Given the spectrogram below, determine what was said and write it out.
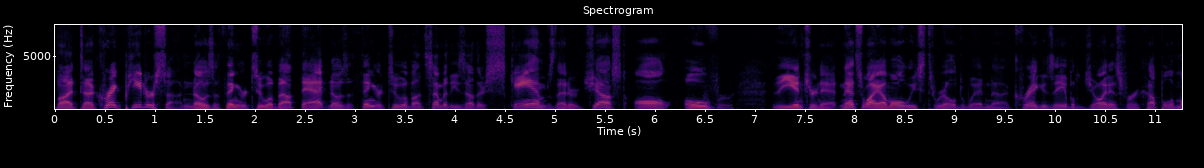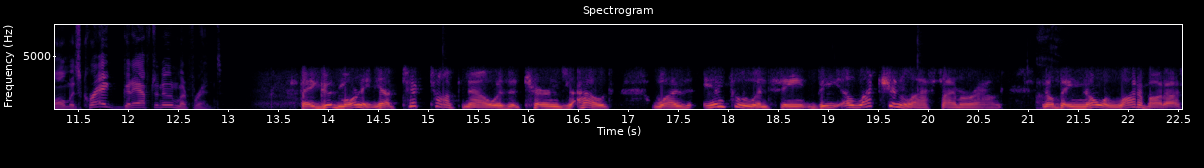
But uh, Craig Peterson knows a thing or two about that, knows a thing or two about some of these other scams that are just all over the internet. And that's why I'm always thrilled when uh, Craig is able to join us for a couple of moments. Craig, good afternoon, my friend. Hey, good morning. Yeah, TikTok now, as it turns out, was influencing the election last time around. Know, they know a lot about us.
